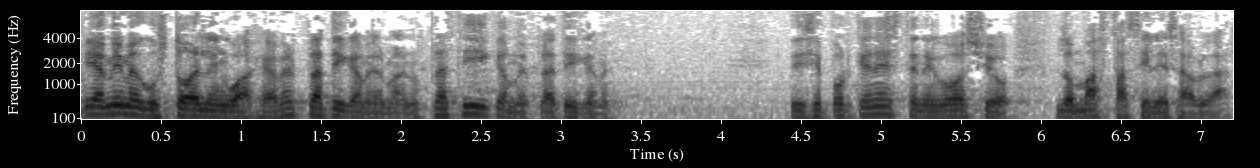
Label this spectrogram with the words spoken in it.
Y a mí me gustó el lenguaje. A ver, platícame, hermano, platícame, platícame. Dice, porque en este negocio lo más fácil es hablar,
